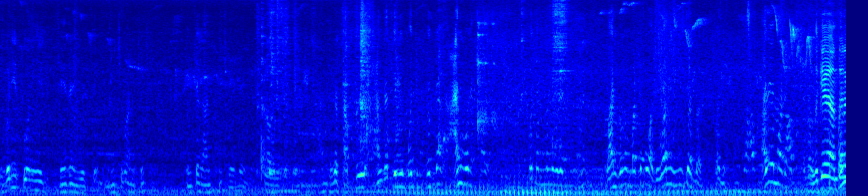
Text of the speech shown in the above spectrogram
ఎవరితోని చేతం చేస్తే కానుకొని చేతం అందులో తప్పు అందరికి పోతే పోతే అని కూడా మొత్తం ముందు కూడా వాని గుణం పట్టుకోవద్దు వాడిని తీసేద్దాం అది అదే మాట అందుకే అంటారు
